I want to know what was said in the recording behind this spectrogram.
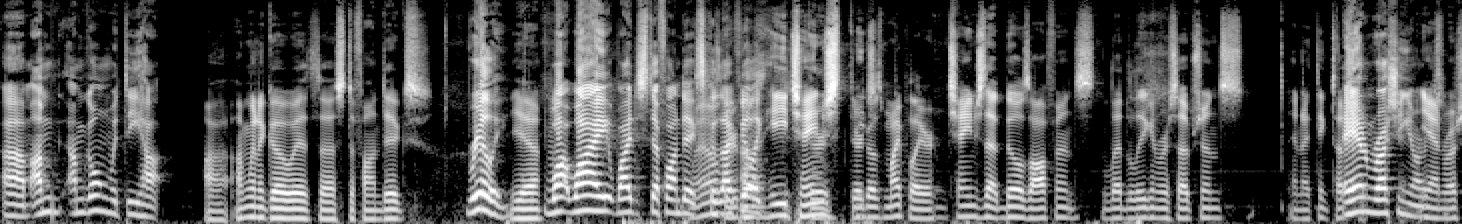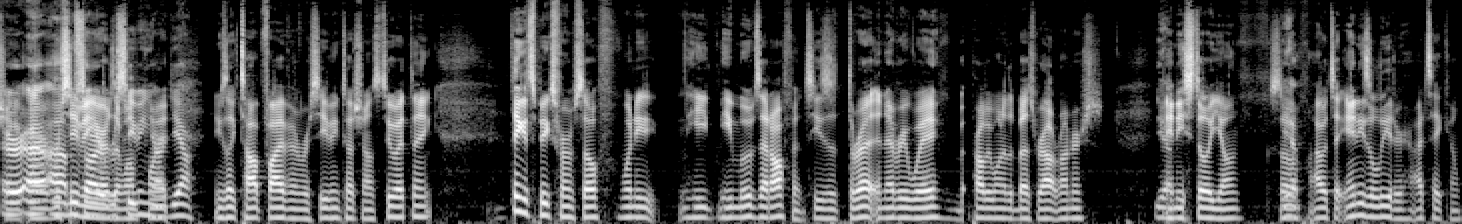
um, I'm I'm going with D Hop. Uh, I'm gonna go with uh, Stefon Diggs. Really? Yeah, Why why why Stefon Diggs? Well, Because I feel goes- like he changed. there, there goes my player. changed that Bills offense, led the league in receptions, and I think touched. and rushing yards. Yeah, and rushing- Or, uh, I'm receiving sorry, yards at one point. yard, Yeah. He's like top five in receiving touchdowns too. I think. I think it speaks for himself when he he he moves that offense. He's a threat in every way, but probably one of the best route runners, Yeah. and he's still young. So Yeah. I would say, and he's a leader. I'd take him.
